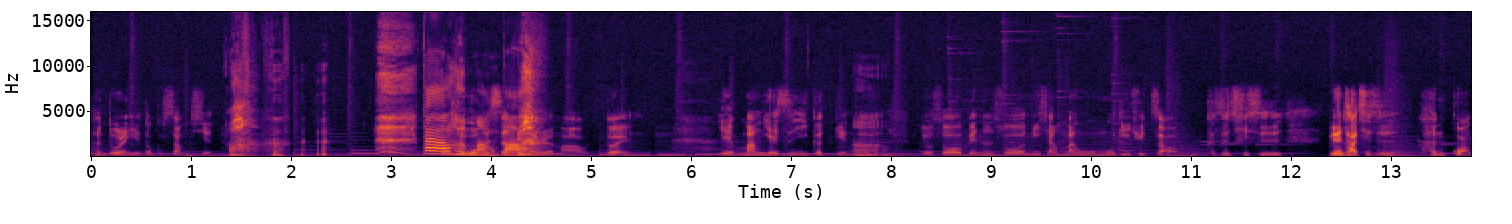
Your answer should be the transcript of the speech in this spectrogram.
很多人也都不上线。哦，大家都很就我们身？边的人嘛，对，也忙也是一个点啊。嗯，有时候变成说你想漫无目的去找，可是其实，因为它其实很广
